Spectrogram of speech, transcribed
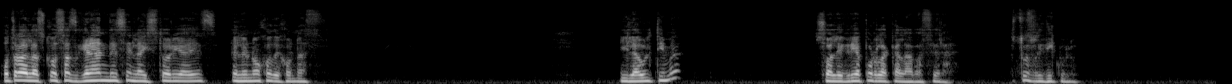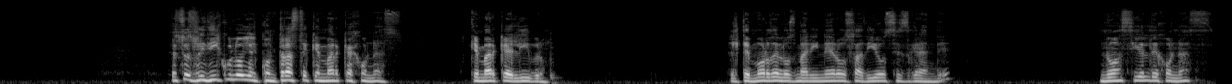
Otra de las cosas grandes en la historia es el enojo de Jonás. Y la última, su alegría por la calabacera. Esto es ridículo. Esto es ridículo y el contraste que marca Jonás, que marca el libro. El temor de los marineros a Dios es grande. No así el de Jonás.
